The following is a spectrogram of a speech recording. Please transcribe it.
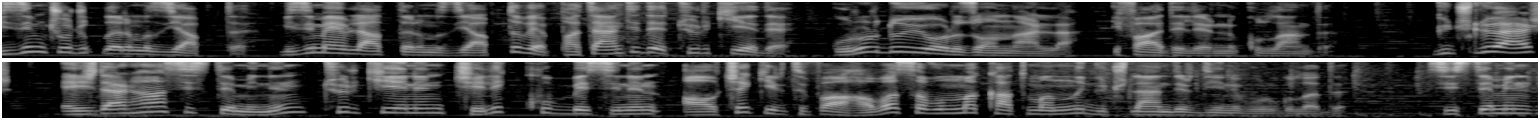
bizim çocuklarımız yaptı, bizim evlatlarımız yaptı ve patenti de Türkiye'de, gurur duyuyoruz onlarla ifadelerini kullandı. Güçlüer, ejderha sisteminin Türkiye'nin çelik kubbesinin alçak irtifa hava savunma katmanını güçlendirdiğini vurguladı. Sistemin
